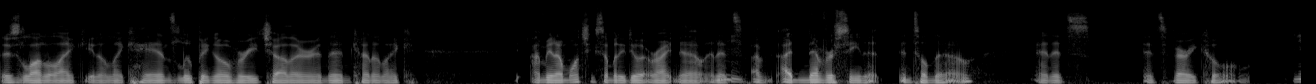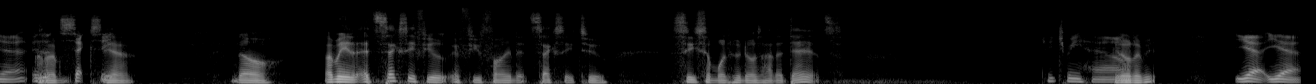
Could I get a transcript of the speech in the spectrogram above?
there's a lot of like you know like hands looping over each other, and then kind of like, I mean, I'm watching somebody do it right now, and it's Hmm. I've I'd never seen it until now, and it's it's very cool. Yeah, is And it I'm- sexy? Yeah. No, I mean it's sexy if you if you find it sexy to see someone who knows how to dance. Teach me how. You know what I mean? Yeah, yeah.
